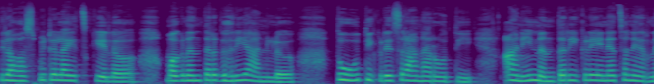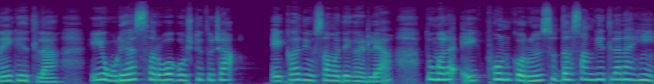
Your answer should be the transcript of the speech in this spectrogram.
तिला हॉस्पिटलाइज केलं. मग नंतर घरी आणलं. तू तिकडेच राहणार होती आणि नंतर इकडे येण्याचा निर्णय घेतला. एवढ्या सर्व गोष्टी तुझ्या एका दिवसामध्ये घडल्या. तू मला एक फोन करूनसुद्धा सांगितलं नाही.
